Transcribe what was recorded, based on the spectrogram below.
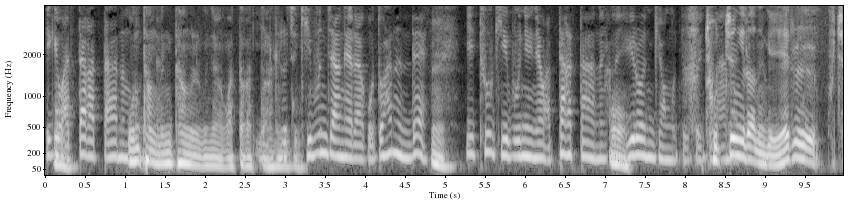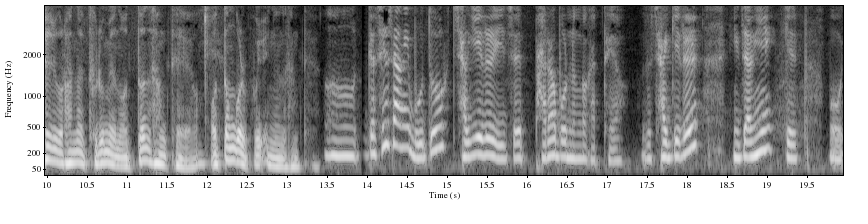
이게 어. 왔다 갔다 하는 온탕 냉탕을 그냥 왔다 갔다 예, 하는 그렇죠. 거. 기분 장애라고도 하는데 네. 이두 기분이 그냥 왔다 갔다 하는 어. 이런 경우들도 조증이라는 게 예를 구체적으로 하나 들으면 어떤 상태예요? 어떤 걸 보이는 상태예요? 어, 그러니까 세상이 모두 자기를 이제 바라보는 것 같아요. 그래서 자기를 굉장히 이렇게 뭐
